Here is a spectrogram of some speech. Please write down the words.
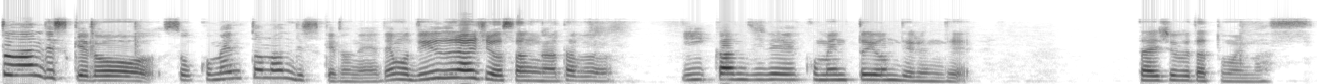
トなんですけど、そう、コメントなんですけどね。でも、デューズラジオさんが多分、いい感じでコメント読んでるんで。大丈夫だと思います。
